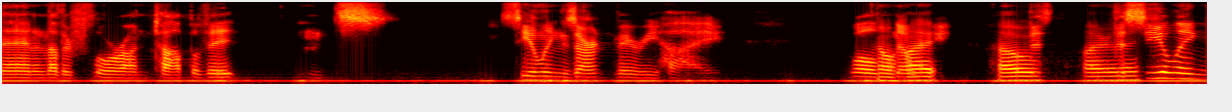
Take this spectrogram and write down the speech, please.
then another floor on top of it. It's ceilings aren't very high. Well, How no, high- How This- high are The they? ceiling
